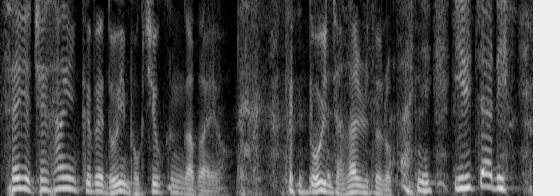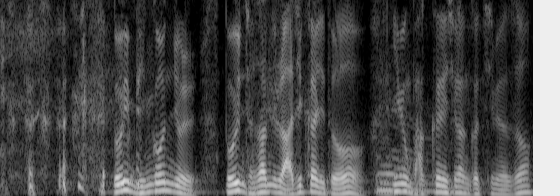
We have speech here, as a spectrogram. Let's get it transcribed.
세계 최상위급의 노인 복지국가인가 봐요. 노인 자살률도 높고 아니 일자리 노인 빈곤율, 노인 자살률 아직까지도 네. 이명 박근혜 시간 거치면서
